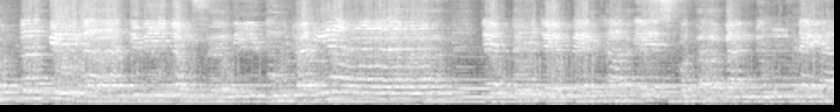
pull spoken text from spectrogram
berkilat di bidang seni budaya DPDPKS Kota Bandung Raya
